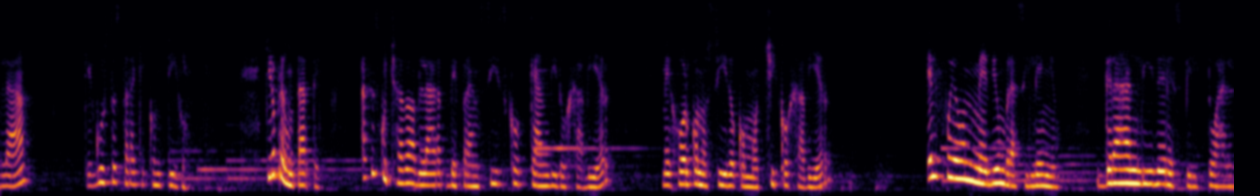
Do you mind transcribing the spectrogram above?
Hola, qué gusto estar aquí contigo. Quiero preguntarte, ¿has escuchado hablar de Francisco Cándido Javier, mejor conocido como Chico Javier? Él fue un medium brasileño, gran líder espiritual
